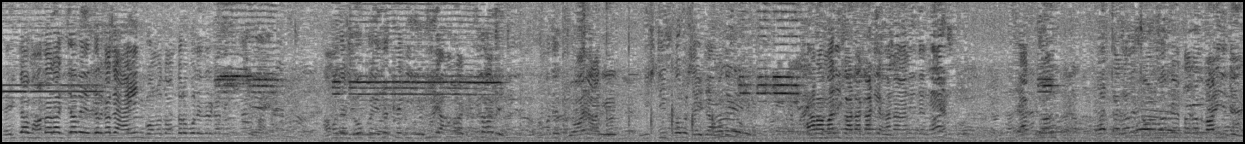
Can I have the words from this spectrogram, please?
সেইটা মাথায় রাখতে হবে, এদের কাছে আইন, গণতন্ত্র বলে এদের কাছে আমাদের লক্ষ্য এদের থেকে এড়িয়ে আমরা কীভাবে আমাদের জয় আগে নিশ্চিত করব, সেইটা আমাদের। মারামারি কাটাকাটি হানাহানিতে নয়। একদম একটা গালে একটা গাল বাড়িয়ে দেবে।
